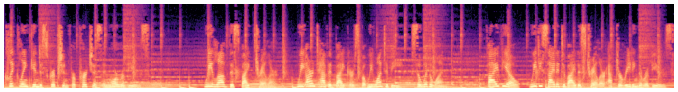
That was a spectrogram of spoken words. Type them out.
Click link in description for purchase and more reviews. We love this bike trailer. We aren't avid bikers but we want to be, so with a 1. 5 yo, we decided to buy this trailer after reading the reviews.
